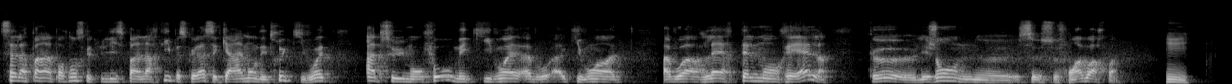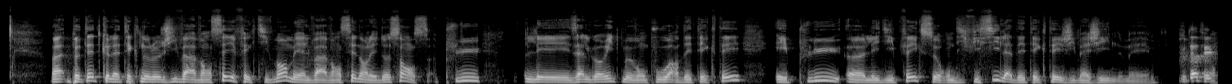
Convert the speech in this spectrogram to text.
Ça n'a pas l'importance que tu lises pas un article, parce que là, c'est carrément des trucs qui vont être absolument faux, mais qui vont, qui vont avoir l'air tellement réels que les gens se, se feront avoir. Quoi. Hmm. Bah, peut-être que la technologie va avancer, effectivement, mais elle va avancer dans les deux sens. Plus les algorithmes vont pouvoir détecter, et plus euh, les deepfakes seront difficiles à détecter, j'imagine. Mais... Tout à fait,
